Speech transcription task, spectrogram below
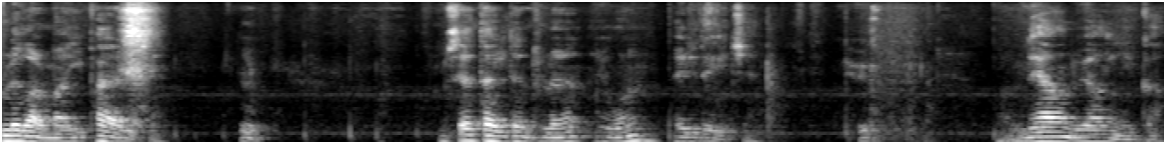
둘레가 얼마? 2파일 알지? 예. 세타일 땐 둘레는 이거는 L이 되겠지 예. 내항은 외항이니까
